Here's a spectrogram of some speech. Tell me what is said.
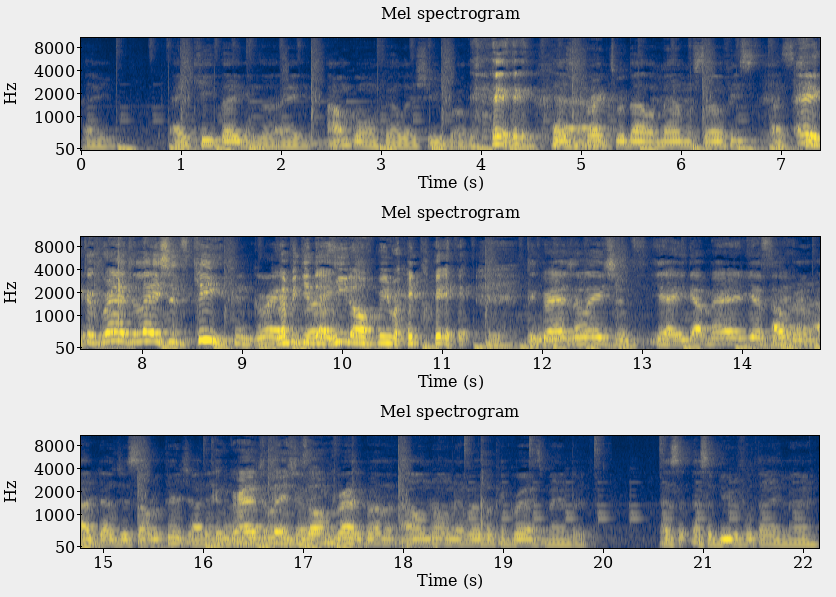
Hey, hey, Keith Akins. Uh, hey, I'm going for LSU, brother. hey, That's Brex with Alabama stuff. He's that's congratulations, Keith. Congrats. Let me get bro. that heat off me right quick. Congratulations. Yeah, he got married yesterday. Okay, I, I just saw the picture. I didn't. Congratulations, know that. Congrats, brother. I don't know him that well, but congrats, man. But that's a, that's a beautiful thing, man.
